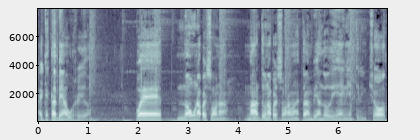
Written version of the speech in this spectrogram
Hay que estar bien aburrido. Pues no una persona, más de una persona me estado enviando DM y screenshot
